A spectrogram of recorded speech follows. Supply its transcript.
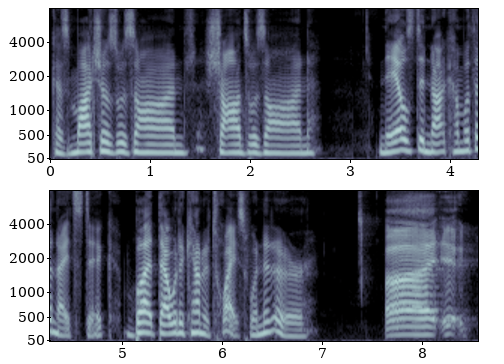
because Macho's was on, Shawn's was on. Nails did not come with a nightstick, but that would have counted twice, wouldn't it? Or Uh, it,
